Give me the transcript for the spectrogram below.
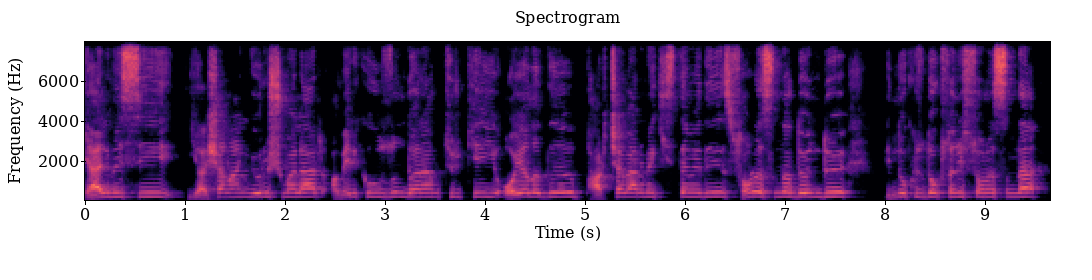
gelmesi, yaşanan görüşmeler, Amerika uzun dönem Türkiye'yi oyaladı, parça vermek istemedi, sonrasında döndü. 1993 sonrasında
